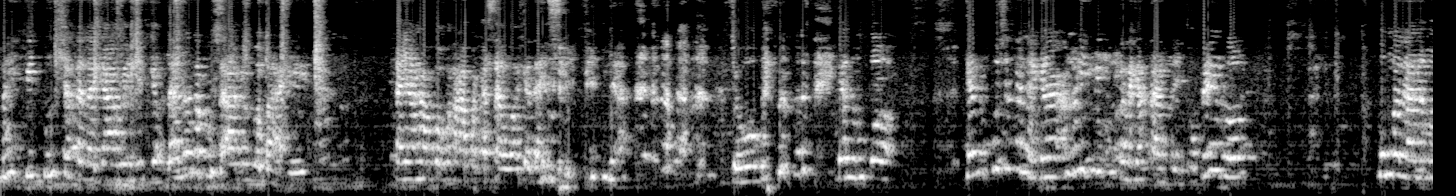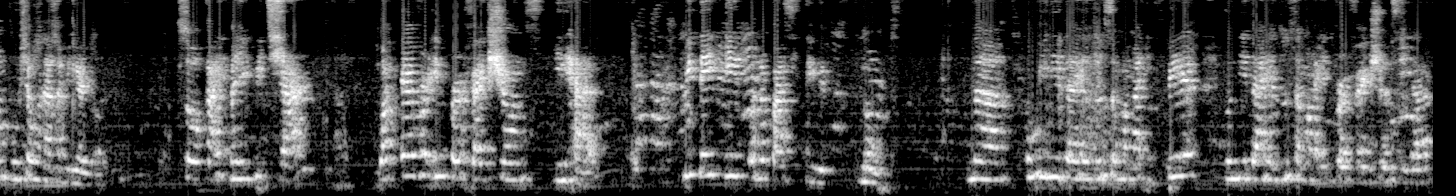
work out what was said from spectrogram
Mahigpit po siya talaga, lalo na po sa aming babae. Kaya nga po ako nakapag-asawa ka dahil sa higpit niya. Joke. ganun po. Ganun po siya talaga. Ang mahigpit po talaga tatay ko. Pero, kung wala naman po siya, wala kami ngayon. So, kahit mahigpit siya, whatever imperfections he had, we take it on a positive note. Na kung hindi dahil dun sa mga higpit, kung hindi dahil dun sa mga imperfections nila,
